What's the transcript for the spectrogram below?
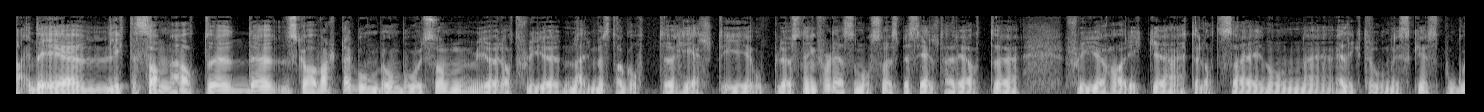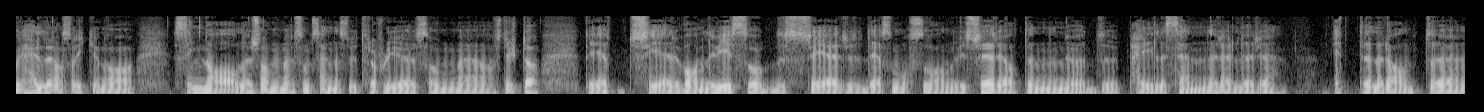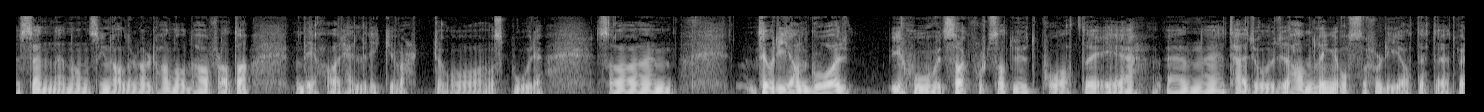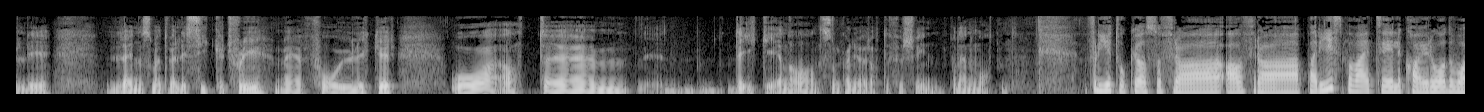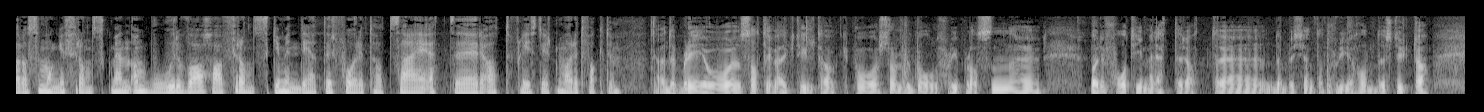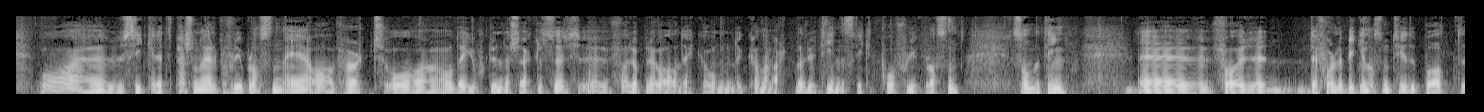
Nei, Det er litt det samme at eh, det skal ha vært ei bombe om bord som gjør at flyet nærmest har gått eh, helt i oppløsning. For det som også er spesielt her, er at eh, flyet har ikke etterlatt seg noen elektroniske spor heller. Altså ikke noen signaler som, som sendes ut fra flyet som har styrta. Det skjer vanligvis, og det skjer det som også vanligvis skjer, er at en nødpeilesender eller et eller annet eh, sender noen signaler når det har nådd havflata. Men det har heller ikke vært å, å spore. Så teoriene går i hovedsak fortsatt ut på at det er en terrorhandling, også fordi at dette er veldig, regnes som et veldig sikkert fly med få ulykker og at eh, det ikke er noe annet som kan gjøre at det forsvinner på denne måten. Flyet tok jo også fra, av fra Paris på vei til Kairo, og det var også mange franskmenn om bord. Hva har franske myndigheter foretatt seg etter at flystyrten var et faktum? Ja, det ble jo satt i verk tiltak på Charles de Gaulle-flyplassen eh, bare få timer etter at eh, det ble kjent at flyet hadde styrta. Og eh, sikkerhetspersonell på flyplassen er avhørt, og, det er gjort undersøkelser for å prøve å avdekke om det kan ha vært noe rutinesvikt på flyplassen. Sånne ting. For det er foreløpig ikke noe som tyder på at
